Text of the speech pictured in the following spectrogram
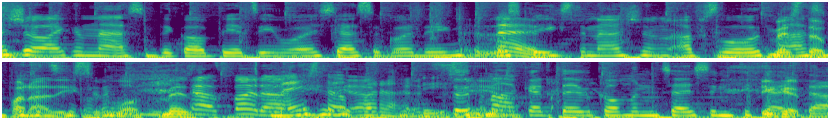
Es šo laikam neesmu tik labi piedzīvojis, jāsaka, godīgi. Nē. Uzpīkstināšanu absolūti. Mēs tev parādīsim. Lotte. Mēs- Jā, parādīsim. Mēs tev parādīsim. Turpmāk ar tevi komunicēsim tikai, Tikai tā.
